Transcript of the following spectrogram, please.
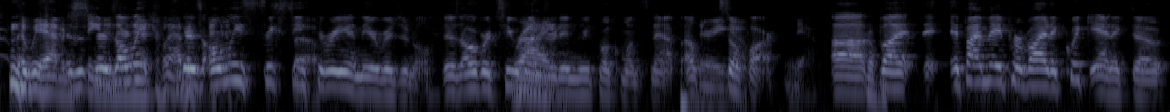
that we haven't there's, seen. There's only there's only 63 so. in the original. There's over 200 right. in new Pokemon Snap uh, so go. far. Yeah. Uh, but if I may provide a quick anecdote,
